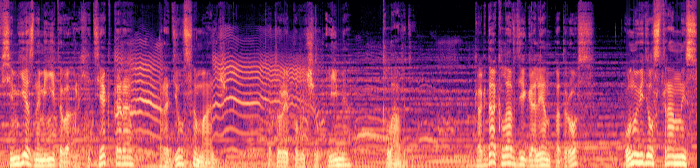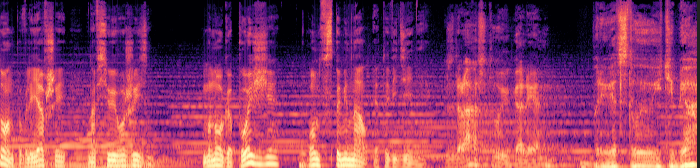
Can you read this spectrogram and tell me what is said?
в семье знаменитого архитектора родился мальчик, который получил имя Клавдий. Когда Клавдий Гален подрос, он увидел странный сон, повлиявший на всю его жизнь. Много позже он вспоминал это видение. Здравствуй, Гален. Приветствую и тебя,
